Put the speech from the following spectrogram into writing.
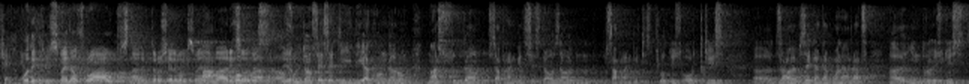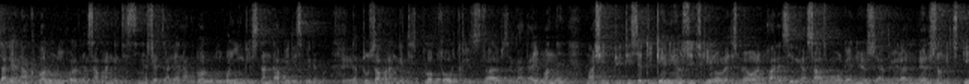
ჩემი მოდი მსმენელს რო აუხსნარ, იმიტომ რომ შეიძლება მსმენელმა არ იცოდეს. ფულტონს ესეთი იდეა ქონდა, რომ მას სურდა საფრანგეთს შესთავაზა საფრანგეთის ფლოტის ორთქლის ძრავებზე გადაყვანა, რაც იმ დროისთვის ძალიან აქტუალური იყო, რადგან საფრანგეთის წინაშე ძალიან აქტუალური იყო ინგლისთან დაპირისპირება. და თუ საფრანგეთის ფლოტს ორთქლის ძრავებზე გადაიყვანდნენ, მაშინ თვით ისეთი გენიოსიც კი, რომელიც მეორე მხარეს იდგა, საზღვაო გენიოსი ადმირალი ნელსონიც კი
